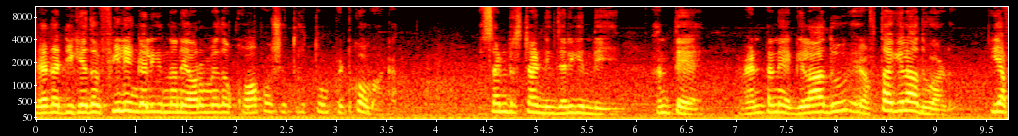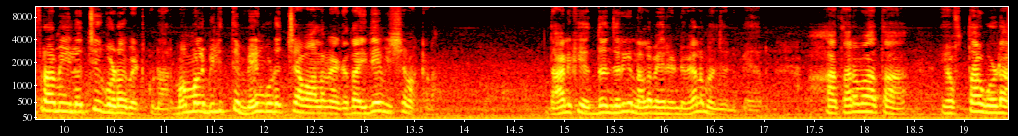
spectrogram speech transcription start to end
లేదా నీకేదో ఫీలింగ్ కలిగిందని ఎవరి మీద కోపం శత్రుత్వం పెట్టుకోమాక. మిస్అండర్స్టాండింగ్ జరిగింది అంతే వెంటనే గిలాదు ఎఫ్తా గిలాదు వాడు. ఈ ఎఫ్రామీలు వచ్చి గొడవ పెట్టుకున్నారు. మమ్మల్ని పిలిస్తే మేము కూడా వచ్చే వాళ్ళమే కదా. ఇదే విషయం అక్కడ. దానికి యుద్ధం జరిగి నలభై రెండు వేల మంది చనిపోయారు. ఆ తర్వాత ఎఫ్తా కూడా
